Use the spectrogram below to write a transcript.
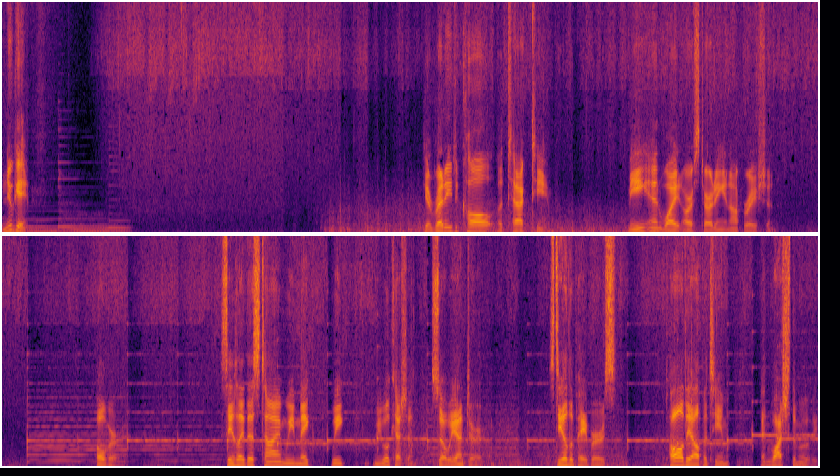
new game. Get ready to call attack team. Me and White are starting an operation. Over. Seems like this time we make we we will catch them. So we enter. Steal the papers. Call the Alpha team and watch the movie.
